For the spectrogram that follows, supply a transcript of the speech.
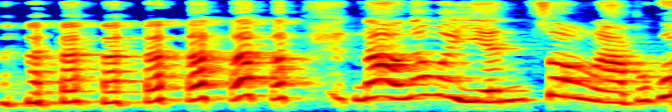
哪有那么严重啊？不过，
